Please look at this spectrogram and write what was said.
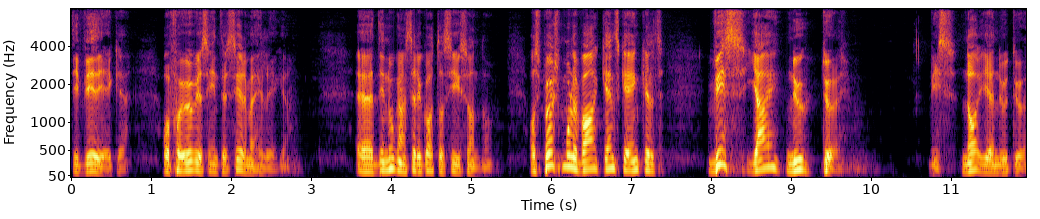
det ved jeg ikke. Og for øvrigt så interesserer det mig heller ikke. Øh, det er nogle gange så er det godt at sige sådan noget. Og spørgsmålet var ganske enkelt, hvis jeg nu dør, hvis, når jeg nu dør,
